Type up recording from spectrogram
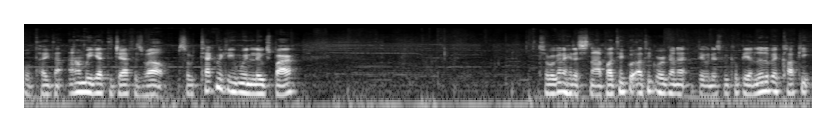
We'll take that. And we get the Jeff as well. So technically win Luke's bar. So we're gonna hit a snap. I think I think we're gonna do this. We could be a little bit cocky.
